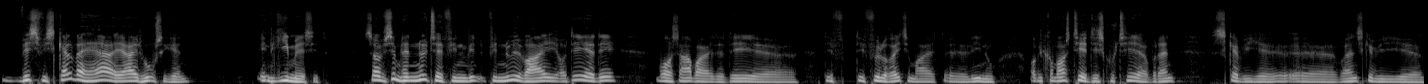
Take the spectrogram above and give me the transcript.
hvis vi skal være her i et hus igen, energimæssigt, så er vi simpelthen nødt til at finde, finde nye veje, og det er det, vores arbejde, det, øh, det, det fylder rigtig meget øh, lige nu. Og vi kommer også til at diskutere, hvordan skal vi, øh, hvordan skal vi øh,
